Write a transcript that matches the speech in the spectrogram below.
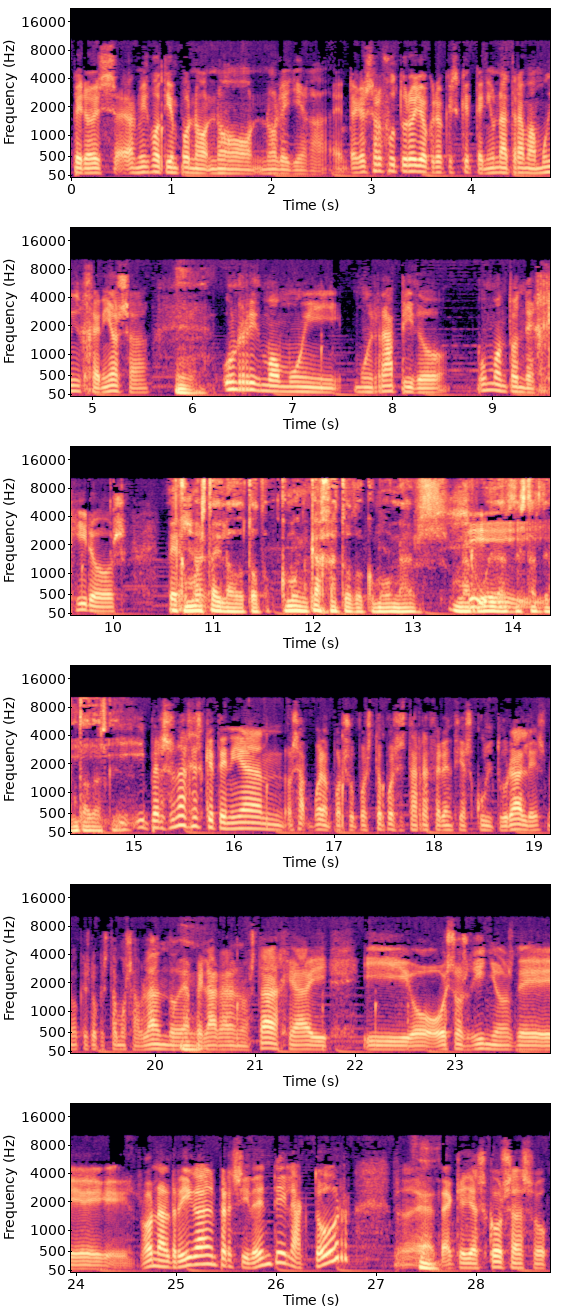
pero es al mismo tiempo no, no, no le llega. En Regreso al Futuro yo creo que es que tenía una trama muy ingeniosa, mm. un ritmo muy, muy rápido, un montón de giros, cómo está hilado todo, cómo encaja todo, como unas, unas ruedas de estas dentadas. Que... Y, personajes que tenían, o sea, bueno, por supuesto, pues estas referencias culturales, ¿no? Que es lo que estamos hablando, de mm. apelar a la nostalgia y, y o, esos guiños de Ronald Reagan, presidente, el actor, eh, mm. de aquellas cosas, o...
